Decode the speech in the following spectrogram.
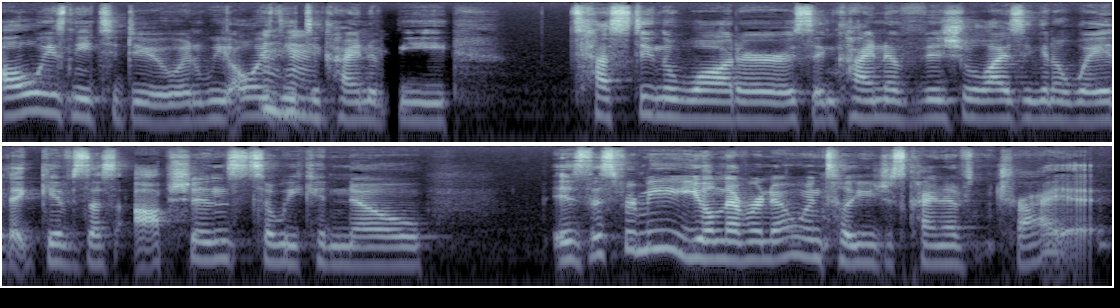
always need to do. And we always mm-hmm. need to mm-hmm. kind of be testing the waters and kind of visualizing in a way that gives us options so we can know is this for me? You'll never know until you just kind of try it.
